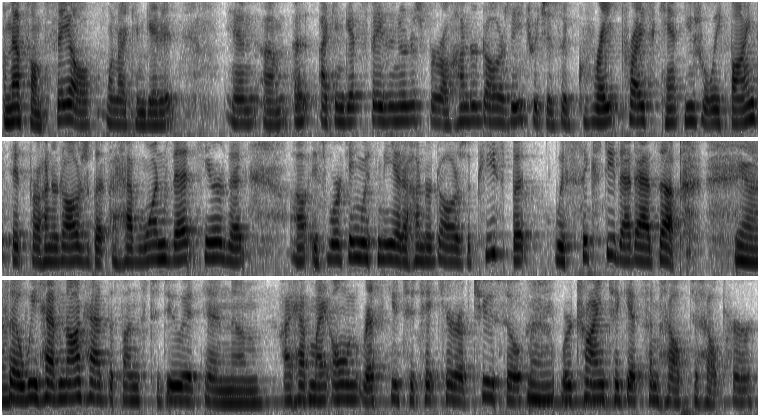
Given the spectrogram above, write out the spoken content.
and that's on sale when I can get it. And um, I- I can get spays and neuters for hundred dollars each, which is a great price. Can't usually find it for hundred dollars, but I have one vet here that uh, is working with me at hundred dollars a piece. But with sixty, that adds up. Yeah. So we have not had the funds to do it, and um, I have my own rescue to take care of too. So we're trying to get some help to help her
